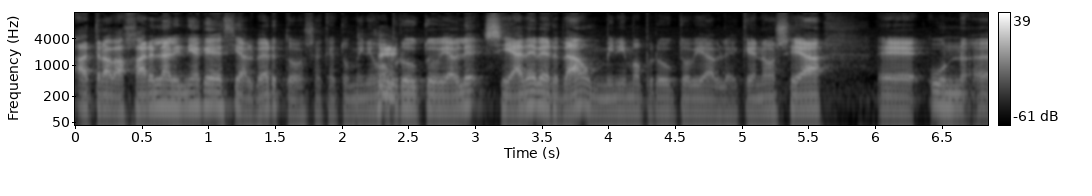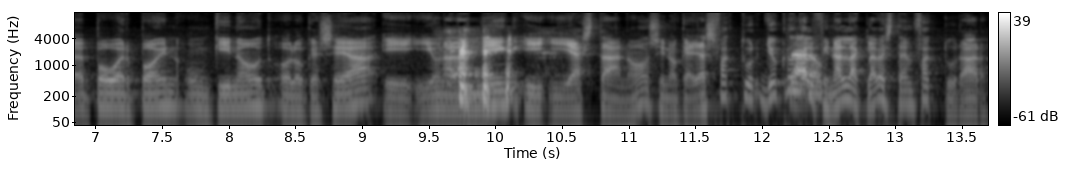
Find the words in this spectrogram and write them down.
a trabajar en la línea que decía Alberto, o sea, que tu mínimo producto viable sea de verdad un mínimo producto viable, que no sea eh, un eh, PowerPoint, un Keynote o lo que sea y, una landing y, ya está, ¿no? Sino que hayas facturado. Yo creo que al final la clave está en facturar.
